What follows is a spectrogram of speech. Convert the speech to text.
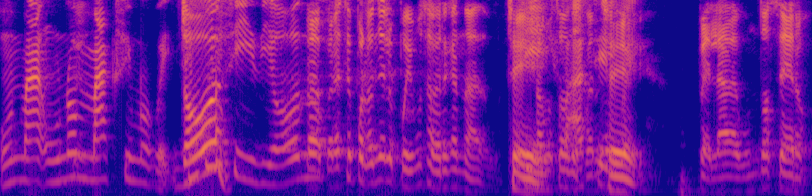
Un ma- uno Sí. máximo, güey. Dos y Dios No, pero ese Polonia lo pudimos haber ganado. güey. Sí. Estamos todos de acuerdo. Fácil. Sí. güey. Pelada, un 2-0.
